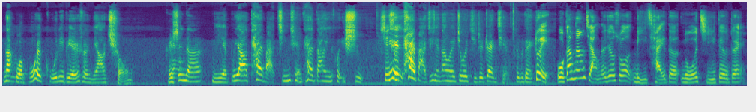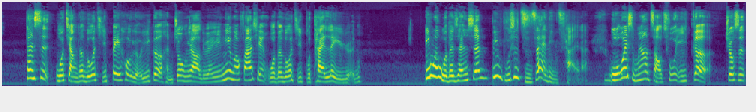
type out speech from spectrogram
那我不会鼓励别人说你要穷，可是呢，你也不要太把金钱太当一回事。其实太把金钱当回就会急着赚钱，对不对？对我刚刚讲的就是说理财的逻辑，对不对？但是我讲的逻辑背后有一个很重要的原因，你有没有发现我的逻辑不太累人？因为我的人生并不是只在理财啊。我为什么要找出一个就是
